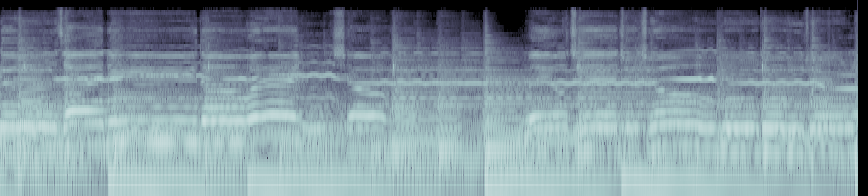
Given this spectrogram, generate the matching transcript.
留在你的微笑，没有结局就孤独终老。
